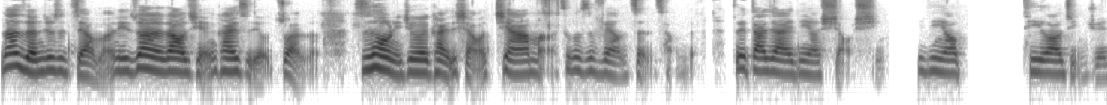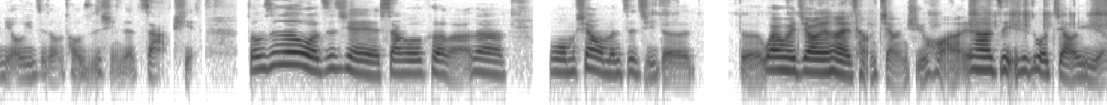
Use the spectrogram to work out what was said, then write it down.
那人就是这样嘛，你赚得到钱，开始有赚了，之后你就会开始想要加码，这个是非常正常的，所以大家一定要小心，一定要提高警觉，留意这种投资型的诈骗。总之呢，我之前也上过课嘛，那我们像我们自己的。的外汇教练他也常讲一句话，因为他自己是做交易员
